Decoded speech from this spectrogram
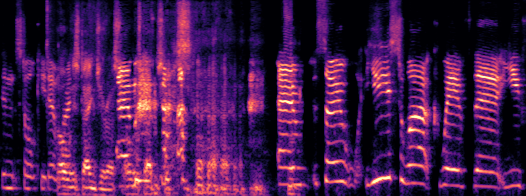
didn't stalk you don't always worry. dangerous um, always dangerous um, so you used to work with the youth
